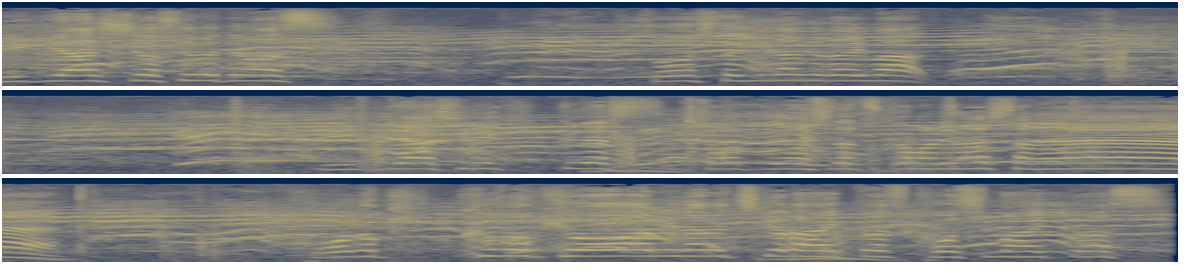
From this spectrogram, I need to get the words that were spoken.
うん、右足を攻めてます。そして南が今右足にキックです。ちょっと吉田捕まりましたね。このキックも今日は南力入ってます。腰も入ってます。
